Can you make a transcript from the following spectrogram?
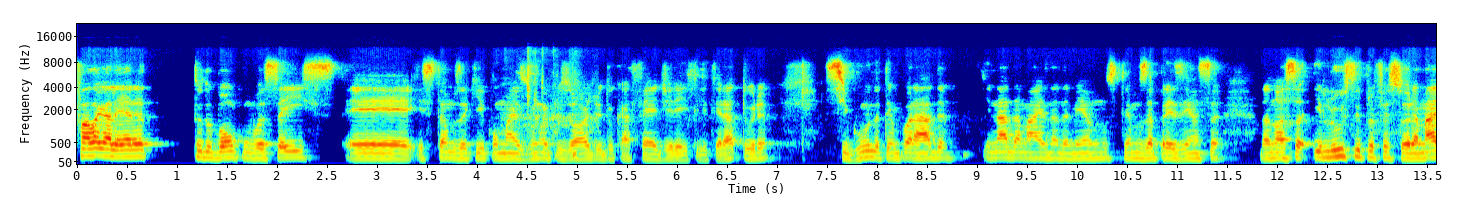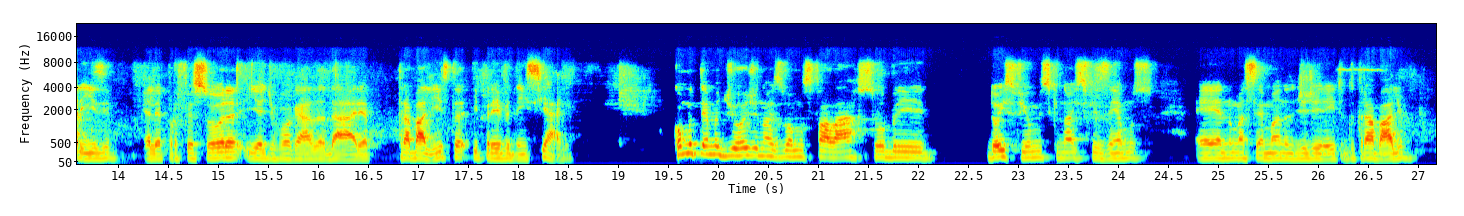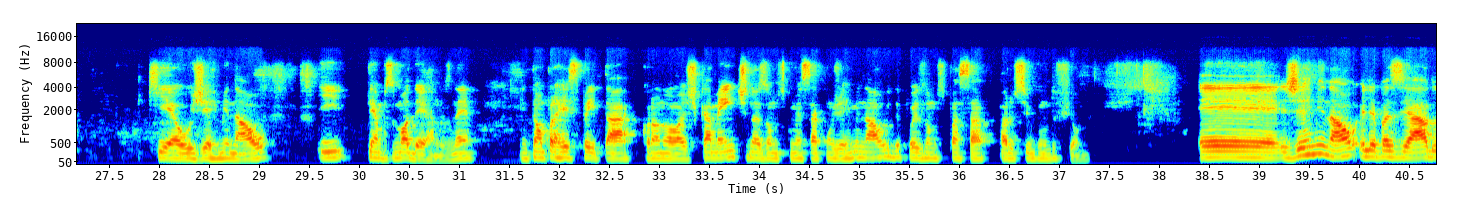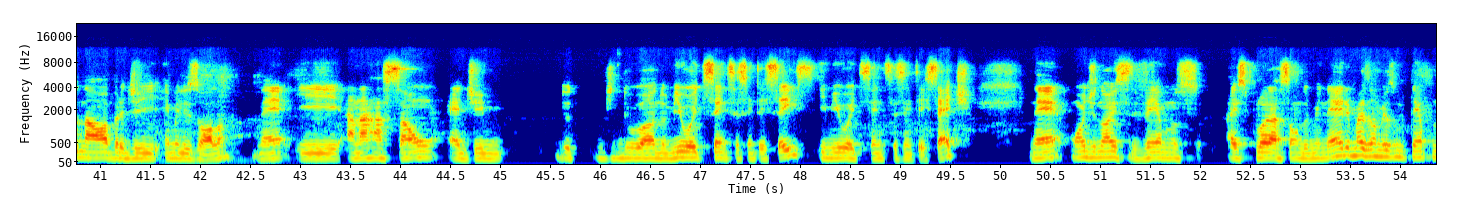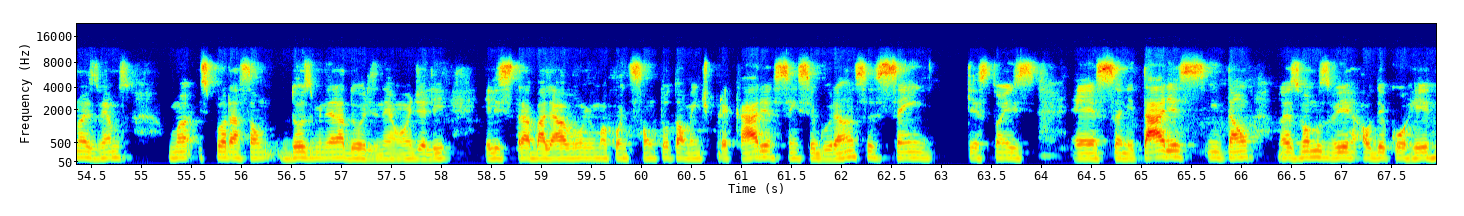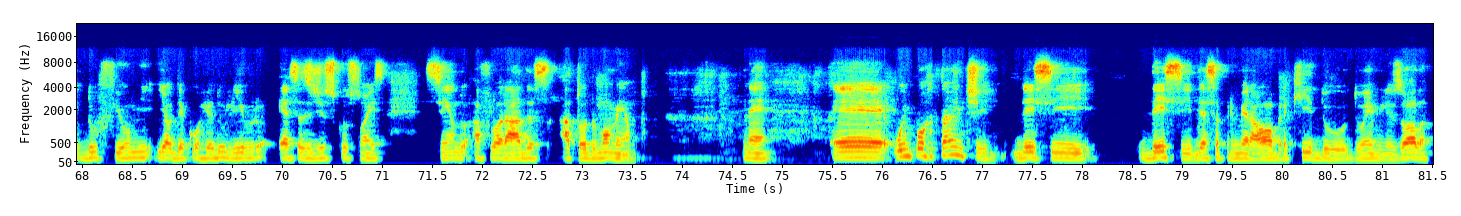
Fala galera, tudo bom com vocês? É, estamos aqui com mais um episódio do Café Direito e Literatura, segunda temporada, e nada mais, nada menos, temos a presença da nossa ilustre professora Marise. Ela é professora e advogada da área trabalhista e previdenciária. Como tema de hoje, nós vamos falar sobre dois filmes que nós fizemos é, numa semana de direito do trabalho, que é o Germinal e Tempos Modernos, né? Então, para respeitar cronologicamente, nós vamos começar com Germinal e depois vamos passar para o segundo filme. É, Germinal ele é baseado na obra de Emile Zola, né? E a narração é de do, do ano 1866 e 1867, né? Onde nós vemos a exploração do minério, mas ao mesmo tempo nós vemos uma exploração dos mineradores, né? Onde ali eles trabalhavam em uma condição totalmente precária, sem segurança, sem questões é, sanitárias. Então, nós vamos ver ao decorrer do filme e ao decorrer do livro essas discussões sendo afloradas a todo momento, né? É, o importante desse, desse, dessa primeira obra aqui do, do Emile Zola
